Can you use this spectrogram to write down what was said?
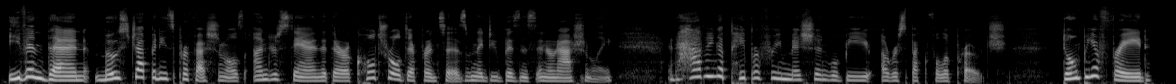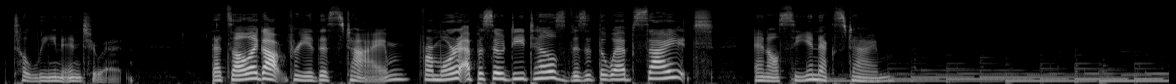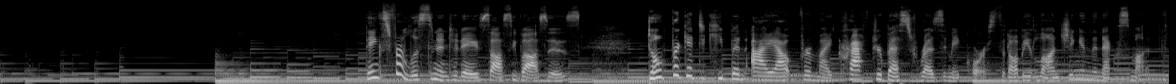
Even then, most Japanese professionals understand that there are cultural differences when they do business internationally. And having a paper free mission will be a respectful approach. Don't be afraid to lean into it. That's all I got for you this time. For more episode details, visit the website, and I'll see you next time. Thanks for listening today, Saucy Bosses. Don't forget to keep an eye out for my Craft Your Best Resume course that I'll be launching in the next month.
